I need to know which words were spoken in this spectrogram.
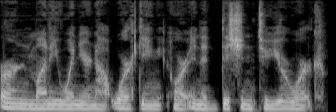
earn money when you're not working or in addition to your work.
